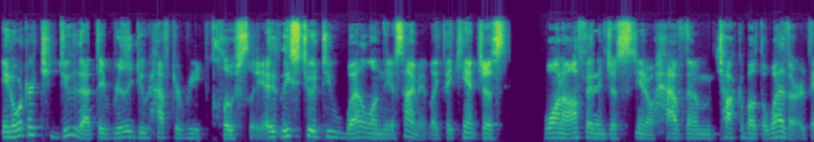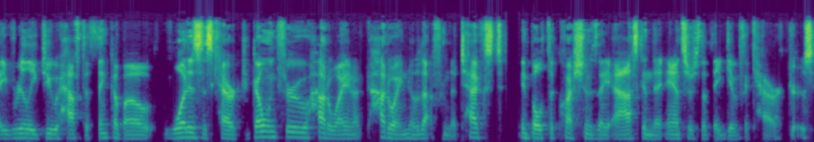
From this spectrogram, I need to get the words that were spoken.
in order to do that, they really do have to read closely, at least to do well on the assignment. Like they can't just one off it and just you know have them talk about the weather they really do have to think about what is this character going through how do i how do i know that from the text in both the questions they ask and the answers that they give the characters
